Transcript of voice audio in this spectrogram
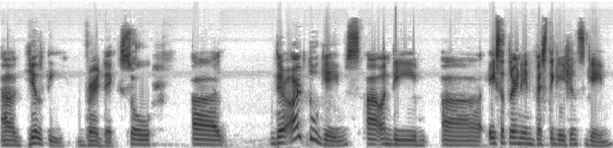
a guilty verdict. So, uh, there are two games uh, on the uh, Ace Attorney Investigations game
